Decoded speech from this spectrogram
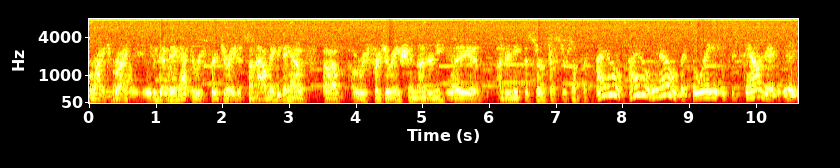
Right, right. But they- have to refrigerate it somehow. Maybe they have uh, a refrigeration underneath the uh, underneath the surface or something. I don't, I don't know, but the way it just sounded is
